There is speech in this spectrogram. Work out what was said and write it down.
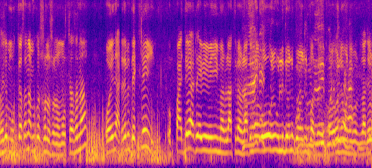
ওই যে আছে না, আমি শোনো শোনো আছে না, ওই তুমি ও পাই এই লাতি লাতি ও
